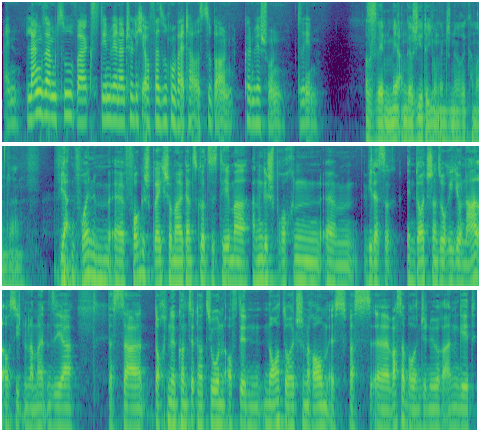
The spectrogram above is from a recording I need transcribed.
einen langsamen Zuwachs, den wir natürlich auch versuchen weiter auszubauen, können wir schon sehen. Also es werden mehr engagierte junge Ingenieure, kann man sagen. Wir hatten vorhin im äh, Vorgespräch schon mal ganz kurz das Thema angesprochen, ähm, wie das in Deutschland so regional aussieht. Und da meinten Sie ja, dass da doch eine Konzentration auf den norddeutschen Raum ist, was äh, Wasserbauingenieure angeht.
